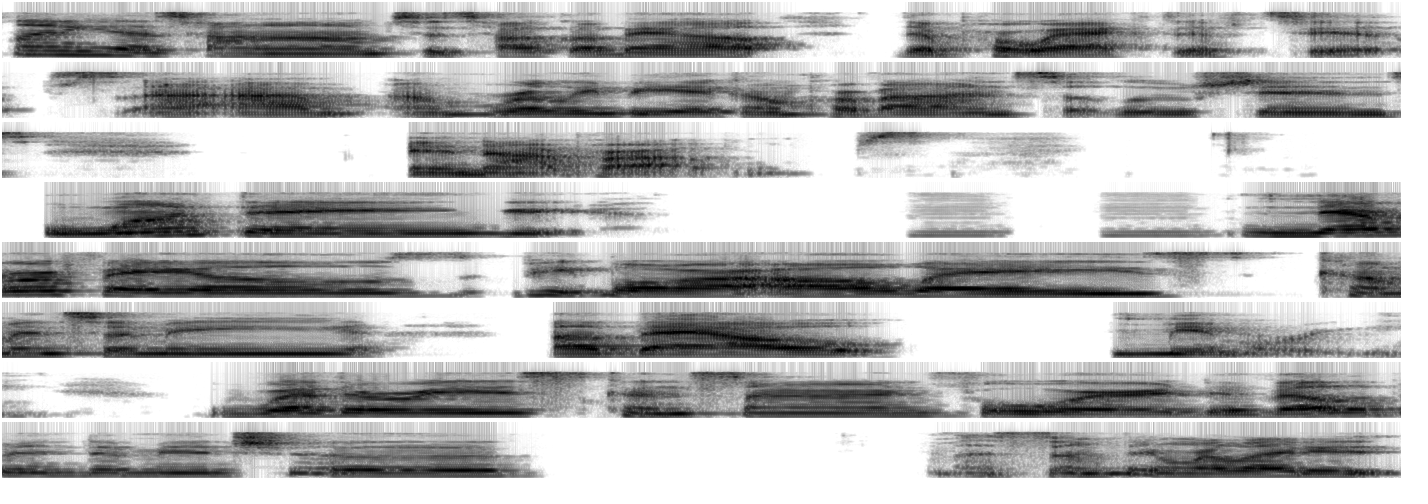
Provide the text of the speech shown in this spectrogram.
plenty of time to talk about the proactive tips. I, I'm, I'm really big on providing solutions and not problems. One thing never fails, people are always coming to me about memory, whether it's concern for developing dementia, something related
